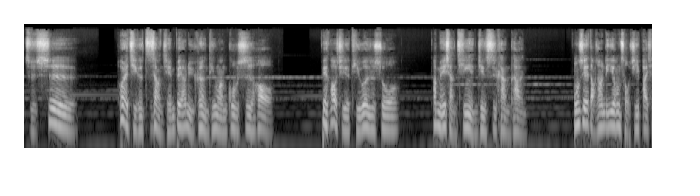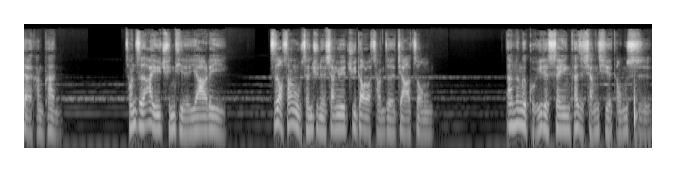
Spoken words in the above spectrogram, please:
只是后来几个职场前辈和女客人听完故事后，便好奇的提问说：“他们也想亲眼见识看看，同时也打算利用手机拍下来看看。”长泽碍于群体的压力，只好三五成群的相约聚到了长泽的家中。当那个诡异的声音开始响起的同时，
